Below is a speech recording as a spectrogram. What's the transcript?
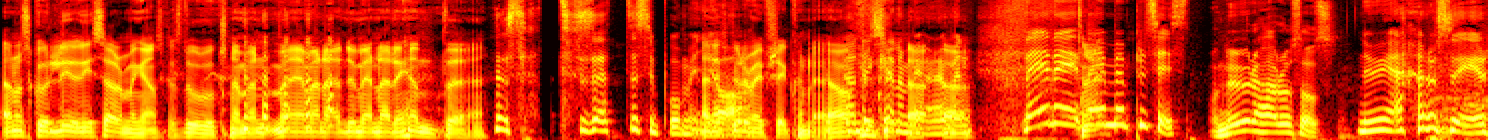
Ja, de skulle ju, vissa av dem är ganska storvuxna, men, men jag menar, du menar rent, eh, Sätter, sätter sig på mig, ja, ja. det skulle de i och för sig kunna. Ja, det precis. kan de Ja, göra. ja. Men, nej, nej, nej, men precis. Och nu är det här hos oss. Nu är jag här hos er.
